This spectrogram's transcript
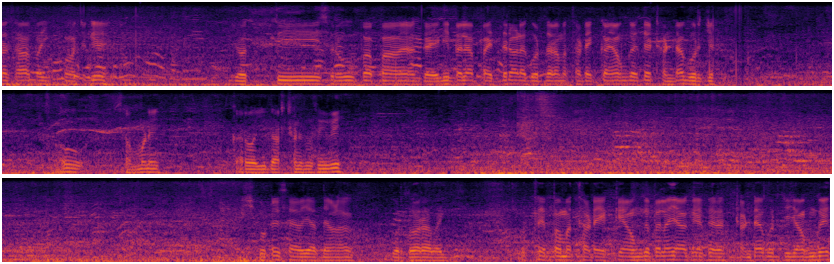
ਗੁਰਦੁਆਰਾ ਸਾਹਿਬ ਭਾਈ ਪਹੁੰਚ ਗਏ। ਜੋਤੀ ਸਰੂਪ ਆਪਾਂ ਗਏ ਨਹੀਂ ਪਹਿਲਾਂ, ਆਪਾਂ ਇੱਧਰ ਵਾਲਾ ਗੁਰਦੁਆਰਾ ਮੱਥਾ ਟੇਕ ਆਉਂਗੇ ਤੇ ਠੰਡਾ ਗੁਰਜ। ਉਹ ਸਾਹਮਣੇ ਕਰੋ ਜੀ ਦਰਸ਼ਨ ਤੁਸੀਂ ਵੀ। ਛੋਟੇ ਸਾਹਿਬਜ਼ਾਦਿਆਂ ਵਾਲਾ ਗੁਰਦੁਆਰਾ ਬਾਈ। ਉੱਥੇ ਆਪਾਂ ਮੱਥਾ ਟੇਕ ਕੇ ਆਉਂਗੇ, ਪਹਿਲਾਂ ਜਾ ਕੇ ਫਿਰ ਠੰਡਾ ਗੁਰਜ ਜਾਉਂਗੇ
